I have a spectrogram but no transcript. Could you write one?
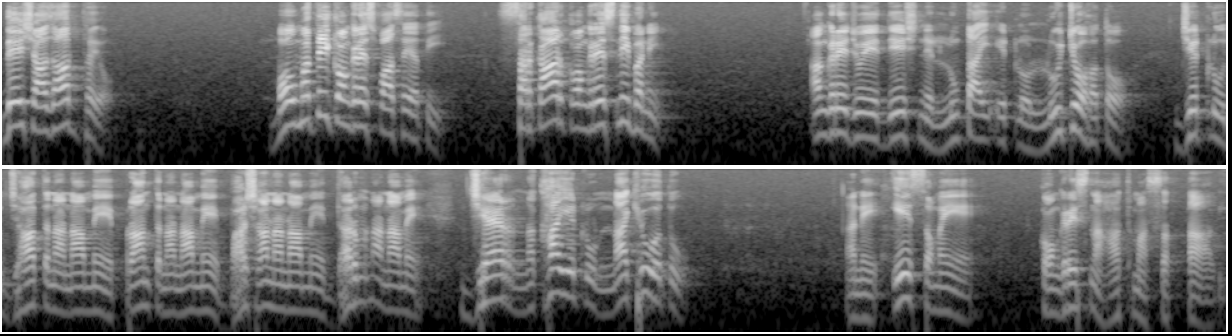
દેશ આઝાદ થયો. બહુમતી કોંગ્રેસ પાસે હતી. સરકાર કોંગ્રેસની બની. અંગ્રેજોએ દેશને લૂંટાઈ એટલો લૂંટ્યો હતો, જેટલું જાતના નામે, પ્રાંતના નામે, ભાષાના નામે, ધર્મના નામે ઝેર નખાય એટલું નાખ્યું હતું. અને એ સમયે કોંગ્રેસના હાથમાં સત્તા આવી.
